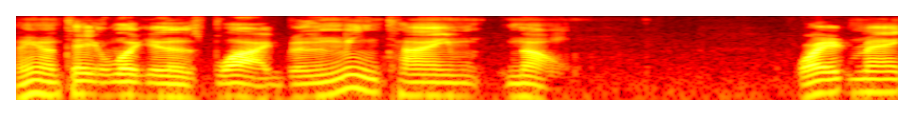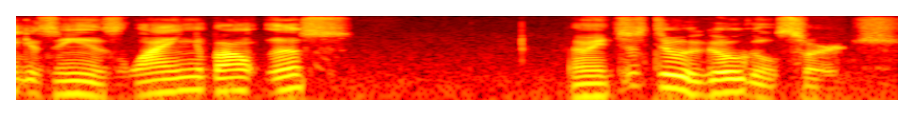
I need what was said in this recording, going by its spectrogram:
going to take a look at his blog, but in the meantime, no. Wired Magazine is lying about this. I mean, just do a Google search.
